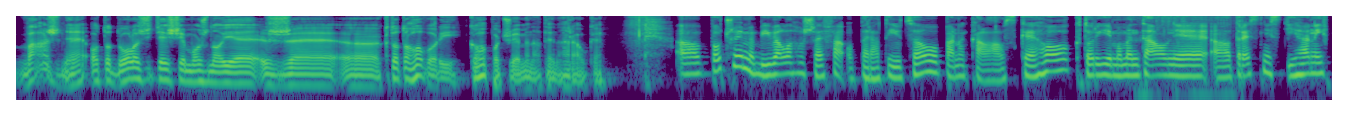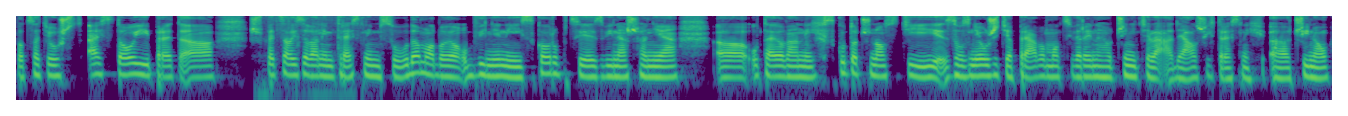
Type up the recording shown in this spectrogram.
vážne. O to dôležitejšie možno je, že e, kto to hovorí, koho počujeme na tej nahrávke. Počujeme bývalého šéfa operatívcov, pána Kalavského, ktorý je momentálne trestne stíhaný, v podstate už aj stojí pred špecializovaným trestným súdom, lebo je obvinený z korupcie, z vynášania utajovaných skutočností, zo zneužitia právomoci verejného činiteľa a ďalších trestných činov.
